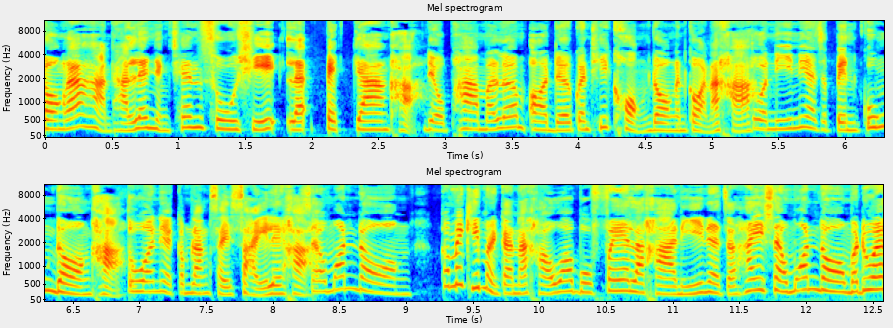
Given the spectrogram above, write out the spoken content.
ดองและอาหารทานเล่นอย่างเช่นซูชิและเป็ดย่างค่ะ เดี๋ยวพามาเริ่มออเดิร์ฟกันที่ของดองกันก่อนนะคะ ตัวนี้เนี่ยจะเป็นกุ้งดองค่ะ ตัวเนี่ยกำลังใสๆเลยค่ะ แซลมอนดอง ก็ไม่คิดเหมือนกันนะคะว่าบุฟเฟ่ราคานี้เนี่ยจะให้แซลมอนดองมาด้วย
